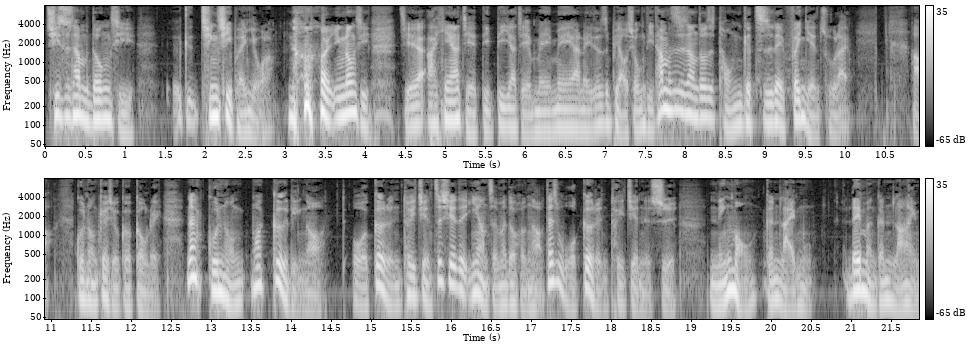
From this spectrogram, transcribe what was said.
其实他们东西亲戚朋友了，因东西姐阿兄啊、姐弟弟啊、姐妹妹啊，那都是表兄弟，他们事实上都是同一个支类分衍出来。好，滚红各有各够类。那滚红我个人哦，我个人推荐这些的营养成分都很好，但是我个人推荐的是柠檬跟莱姆，lemon 跟 lime。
